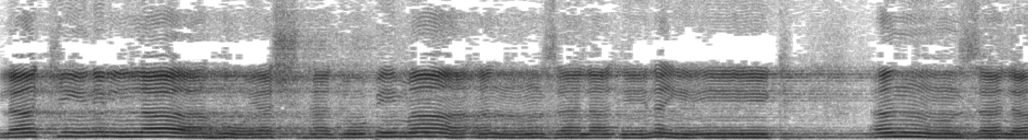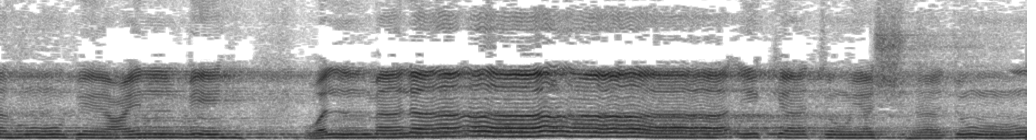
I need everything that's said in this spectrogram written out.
لكن الله يشهد بما أنزل إليك. أنزله بعلمه والملائكة يشهدون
